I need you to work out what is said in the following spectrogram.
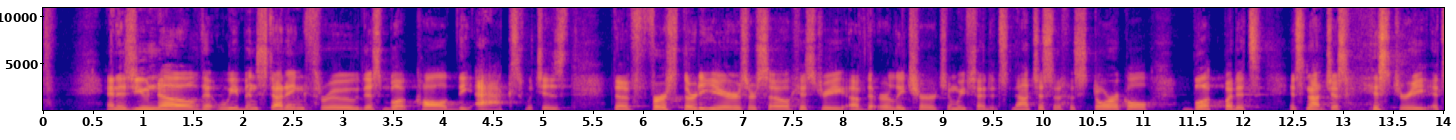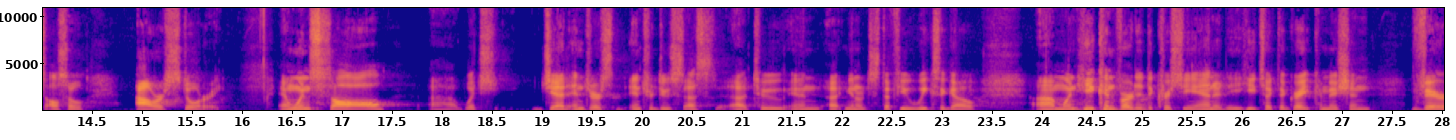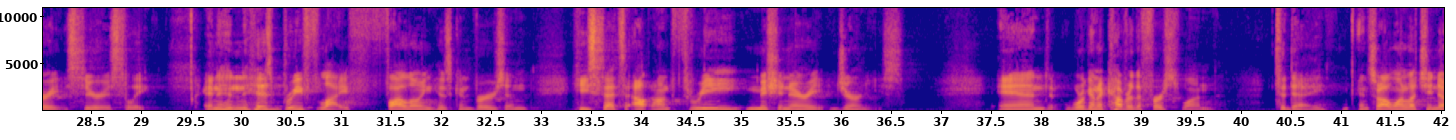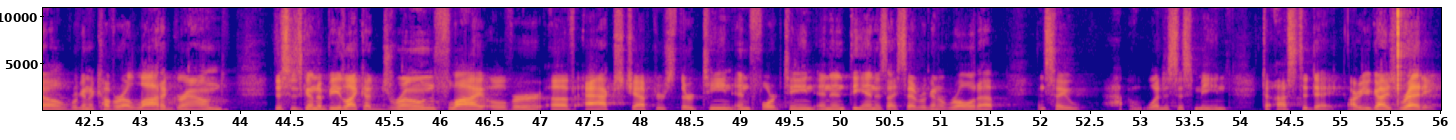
And as you know, that we've been studying through this book called the Acts, which is the first 30 years or so history of the early church. And we've said it's not just a historical book, but it's, it's not just history, it's also our story. And when Saul, uh, which Jed inter- introduced us uh, to in, uh, you know, just a few weeks ago. Um, when he converted to Christianity, he took the Great Commission very seriously. And in his brief life following his conversion, he sets out on three missionary journeys. And we're going to cover the first one today. And so I want to let you know we're going to cover a lot of ground. This is going to be like a drone flyover of Acts chapters 13 and 14. And at the end, as I said, we're going to roll it up and say, what does this mean to us today? Are you guys ready?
